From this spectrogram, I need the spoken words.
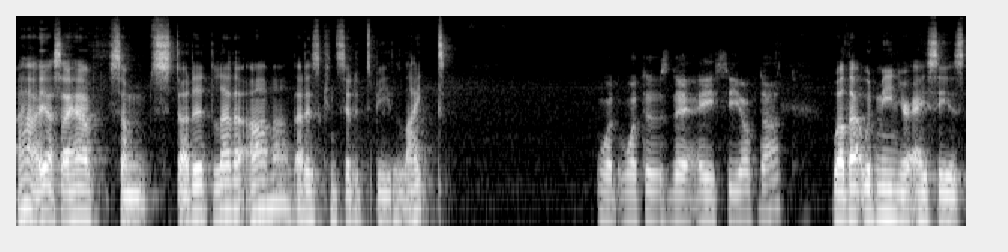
Ah, yes, I have some studded leather armor that is considered to be light. What What is the AC of that? Well, that would mean your AC is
